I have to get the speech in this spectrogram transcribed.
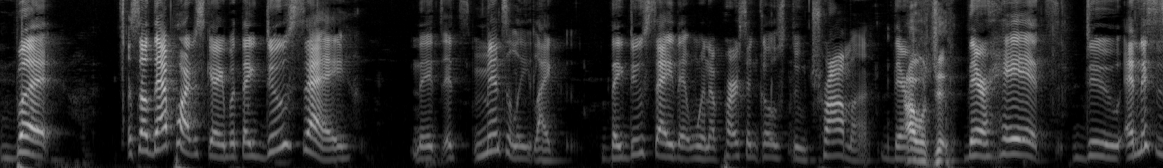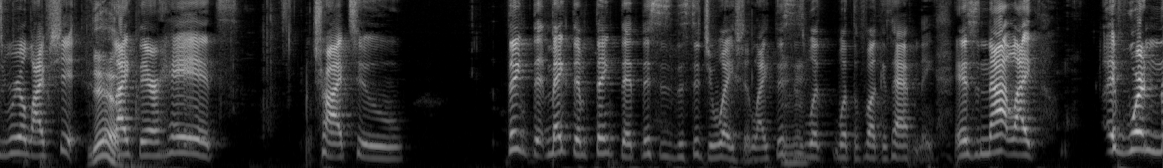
But so that part is scary. But they do say it, it's mentally like they do say that when a person goes through trauma, their I was just their heads do, and this is real life shit. Yeah. like their heads try to think that make them think that this is the situation. Like this Mm-hmm. is what what the fuck is happening. It's not like if we're n-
